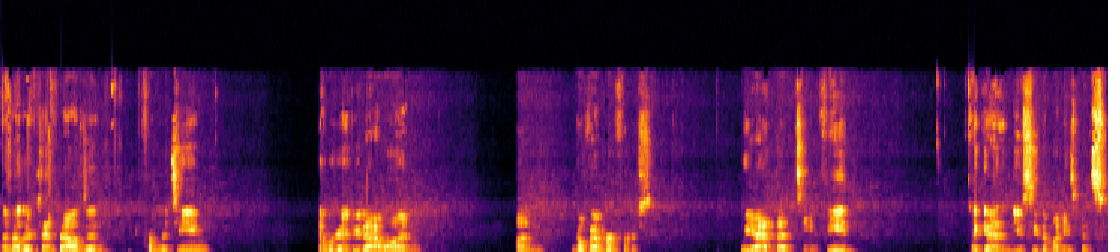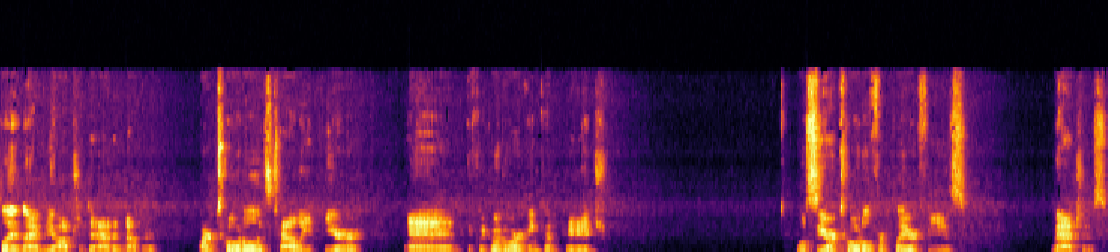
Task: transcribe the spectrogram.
another 10,000 from the team, and we're going to do that one on November 1st. We add that team feed, Again, you see the money's been split and I have the option to add another. Our total is tallied here. And if we go to our income page, we'll see our total for player fees matches.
